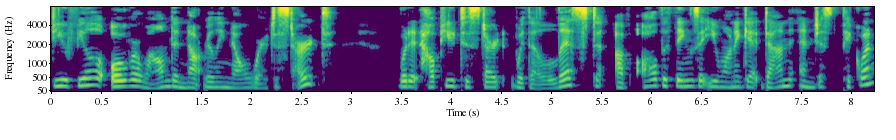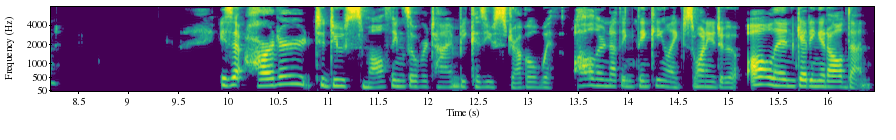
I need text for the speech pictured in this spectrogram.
Do you feel overwhelmed and not really know where to start? Would it help you to start with a list of all the things that you want to get done and just pick one? Is it harder to do small things over time because you struggle with all or nothing thinking, like just wanting to go all in, getting it all done?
